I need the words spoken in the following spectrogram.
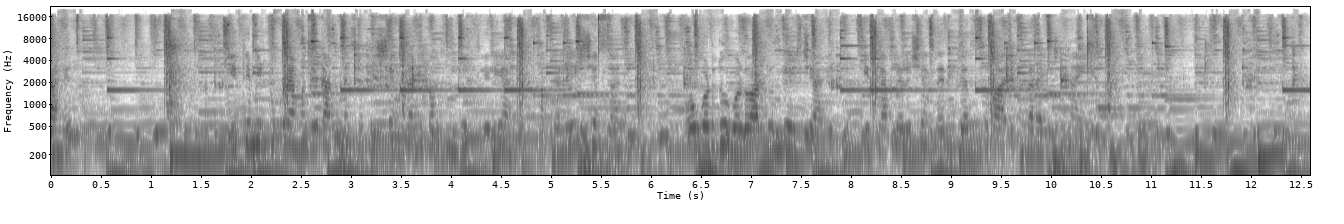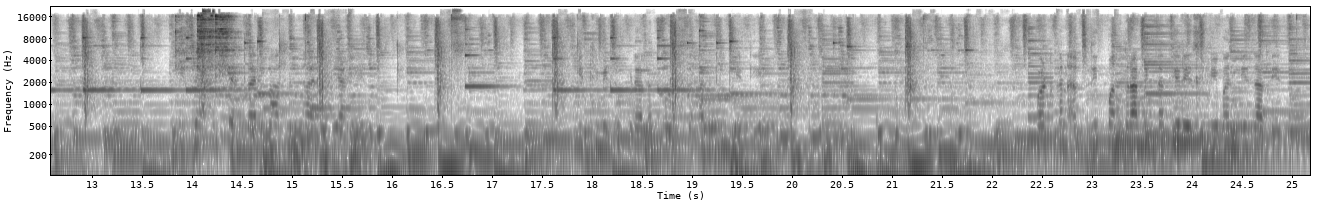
आहेत. इथे मी तुकड्यामध्ये टाकण्यासाठी शेंगदाणे भाजून घेतलेली आहेत. आपल्याला ही शेंगदाणे ओबड धोबड वाटून घ्यायची आहेत. इथे आपल्याला शेंगदाणे जास्त बारीक करायचे नाही आहेत इथे शेंगदाणे भाजून झालेली आहे इथे मी तुकड्याला थोडंसं हलवून घेते. पटकन अगदी पंधरा मिनिटात ही रेसिपी बनली जाते.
